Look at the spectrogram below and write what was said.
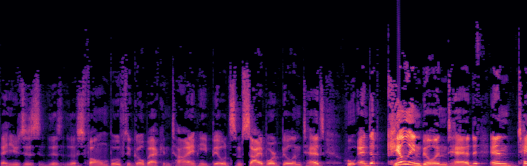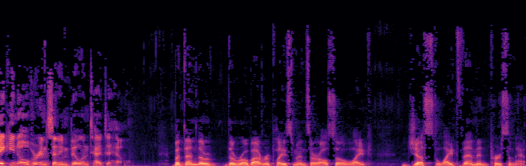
that uses this, this phone booth to go back in time. He builds some cyborg Bill and Teds who end up killing Bill and Ted and taking over and sending Bill and Ted to hell. but then the the robot replacements are also like just like them in persona-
